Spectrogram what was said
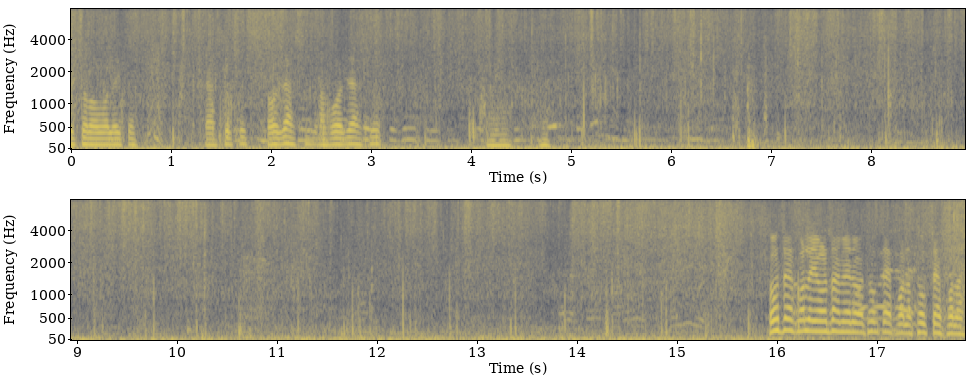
assalomu alaykum yaxshimisiz roziyamisiz ahvol yaxshimi to'xtay xola yordam beraman to'xtay xola to'xtay xola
